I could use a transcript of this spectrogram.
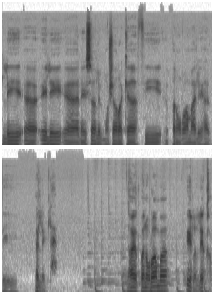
لإلي نيسان للمشاركة في بانوراما لهذه الليلة. نهاية بانوراما إلى اللقاء.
